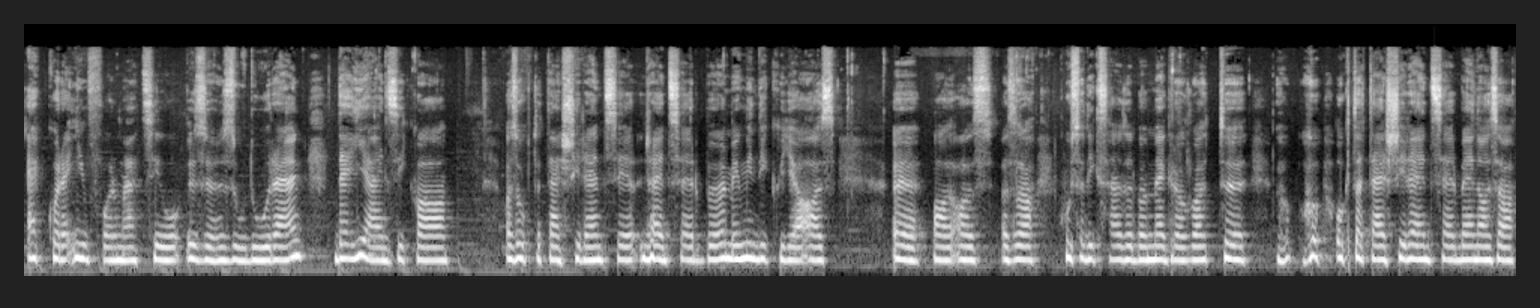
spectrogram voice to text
ekkora információ özönzúdul ránk, de hiányzik a, az oktatási rendszer, rendszerből, még mindig ugye az, az, az a 20. században megragadt oktatási rendszerben az a,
